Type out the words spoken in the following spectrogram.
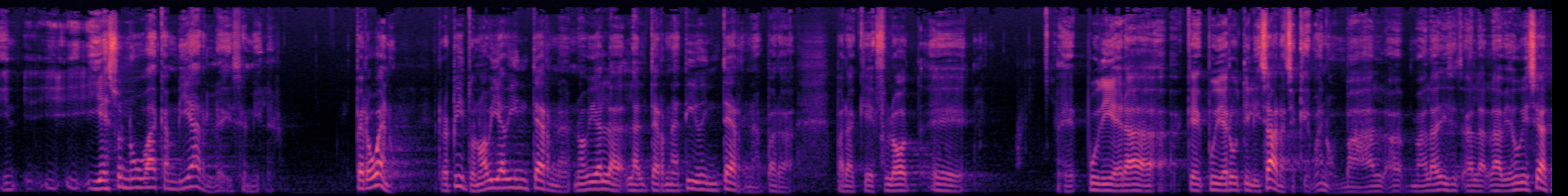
Y eso no va a cambiar, le dice Miller. Pero bueno, repito, no había vía interna, no había la, alternativa interna para, para que Flot eh, eh, pudiera, que pudiera utilizar. Así que, bueno, va a, la, vía judicial.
